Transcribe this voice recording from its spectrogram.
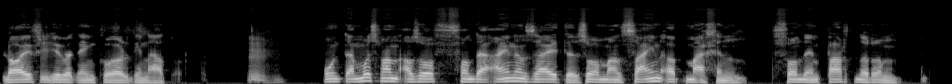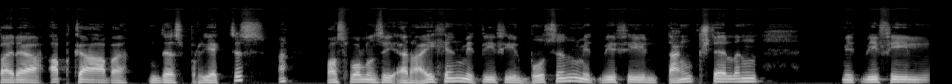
läuft mhm. über den Koordinator. Mhm. Und da muss man also von der einen Seite soll man Sign-up machen von den Partnern bei der Abgabe des Projektes. Was wollen Sie erreichen? Mit wie viel Bussen? Mit wie viel Tankstellen? Mit wie viel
